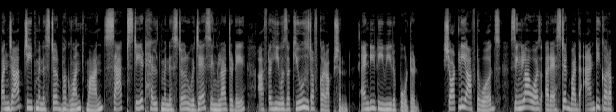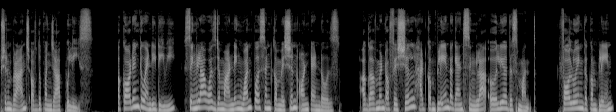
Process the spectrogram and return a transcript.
Punjab Chief Minister Bhagwant Mann sacked State Health Minister Vijay Singla today after he was accused of corruption, NDTV reported. Shortly afterwards, Singla was arrested by the anti corruption branch of the Punjab police. According to NDTV, Singla was demanding 1% commission on tenders. A government official had complained against Singla earlier this month. Following the complaint,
